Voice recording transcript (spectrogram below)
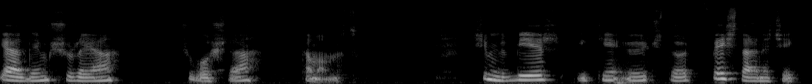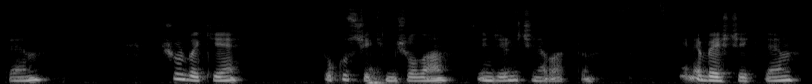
Geldim şuraya şu boşluğa tamamladım. Şimdi 1, 2, 3, 4, 5 tane çektim. Şuradaki 9 çekilmiş olan zincirin içine battım. Yine 5 çektim.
